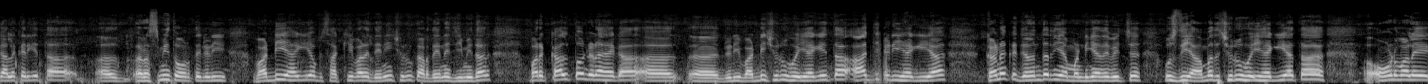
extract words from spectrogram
ਗੱਲ ਕਰੀਏ ਤਾਂ ਰਸਮੀ ਤੌਰ ਤੇ ਜਿਹੜੀ ਵਾਢੀ ਹੈਗੀ ਆ ਉਹ ਵਿਸਾਖੀ ਵਾਲੇ ਦਿਨ ਹੀ ਸ਼ੁਰੂ ਕਰਦੇ ਨੇ ਜ਼ਿਮੀਦਾਰ ਪਰ ਕੱਲ ਤੋਂ ਜਿਹੜਾ ਹੈਗਾ ਜਿਹੜੀ ਵਾਢੀ ਸ਼ੁਰੂ ਹੋਈ ਹੈਗੀ, ਤਾਂ ਅੱਜ ਜਿਹੜੀ ਹੈਗੀ ਆ ਕਣਕ ਜਲੰਧਰ ਦੀਆਂ ਮੰਡੀਆਂ ਦੇ ਵਿੱਚ ਉਸ ਦੀ ਆਮਦ ਸ਼ੁਰੂ ਹੋਈ ਹੈਗੀ ਆ। ਤਾਂ ਆਉਣ ਵਾਲੇ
